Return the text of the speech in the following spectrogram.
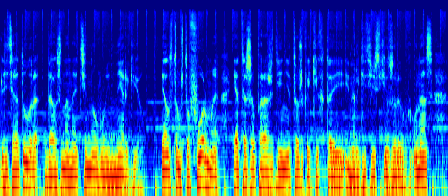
литература должна найти новую энергию. Дело в том, что формы – это же порождение тоже каких-то энергетических взрывов. У нас э,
